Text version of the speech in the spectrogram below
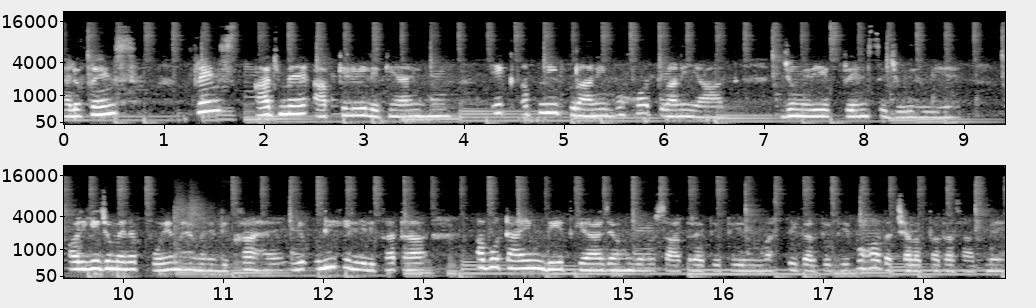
hello friends friends आज मैं आपके लिए लेके आई हूँ एक अपनी पुरानी, बहुत पुरानी याद जो मेरी एक फ्रेंड से जुड़ी हुई है। और ये जो मेरा पोएम है, मैंने लिखा है, ये उन्हीं के लिए लिखा था। अब वो टाइम बीत गया जब हम दोनों साथ रहते थे, मस्ती करते थे, बहुत अच्छा लगता था साथ में।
